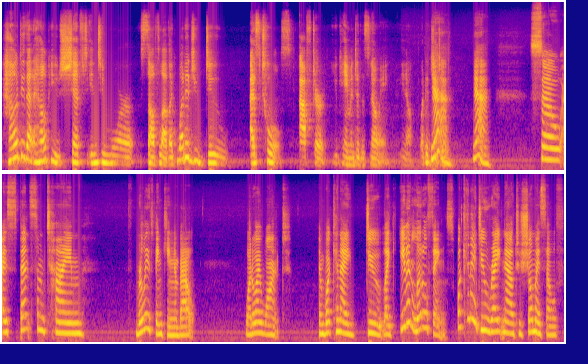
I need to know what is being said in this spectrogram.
how did that help you shift into more self love? Like what did you do as tools? After you came into the knowing? You know, what did you yeah. do? Yeah. So I spent some time really thinking about what do I want? And what can I do? Like even little things. What can I do right now to show myself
